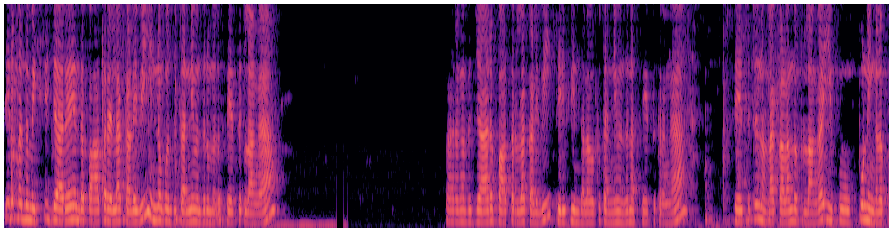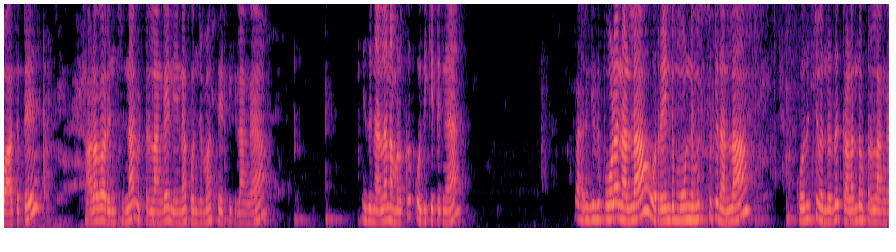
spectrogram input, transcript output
திரும்ப இந்த மிக்சி ஜாரு இந்த பாத்திரம் எல்லாம் கழுவி இன்னும் கொஞ்சம் தண்ணி வந்து நம்ம இதில் சேர்த்துக்கலாங்க. பாருங்கள் அந்த ஜாரு பாத்திரம்லாம் கழுவி திருப்பி இந்த அளவுக்கு தண்ணி வந்து நான் சேர்த்துக்கிறேங்க. சேர்த்துட்டு நல்லா கலந்துட்டுலாங்க இப்போ உப்பு நீங்களை பார்த்துட்டு அளவாக இருந்துச்சுன்னா விட்டுறலாங்க இல்லைன்னா கொஞ்சமாக சேர்த்திக்கலாங்க. இது நல்லா நம்மளுக்கு கொதிக்கட்டுங்க. பாருங்க இது போல் நல்லா ஒரு ரெண்டு மூணு நிமிஷத்துக்கு நல்லா கொதித்து வந்தது கலந்து விட்டுறலாங்க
